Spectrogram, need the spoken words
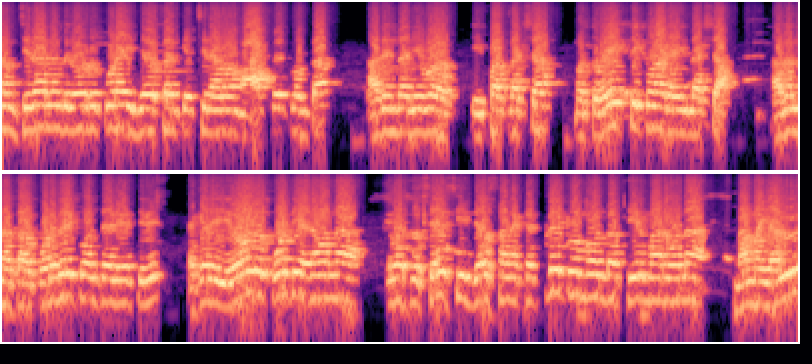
ನಮ್ ಚಿದಾನಂದ ಗೌಡರು ಕೂಡ ಈ ದೇವಸ್ಥಾನಕ್ಕೆ ಹೆಚ್ಚಿನ ಹಣವನ್ನು ಹಾಕ್ಬೇಕು ಅಂತ. ಅದರಿಂದ ನೀವು ಇಪ್ಪತ್ ಲಕ್ಷ ಮತ್ತು ವೈಯಕ್ತಿಕವಾಗಿ ಐದು ಲಕ್ಷ ಅದನ್ನ ತಾವು ಕೊಡಬೇಕು ಅಂತ ಹೇಳಿ ಹೇಳ್ತೀವಿ. ಯಾಕಂದ್ರೆ ಏಳು ಕೋಟಿ ಹಣವನ್ನ ಇವತ್ತು ಸೇರಿಸಿ ದೇವಸ್ಥಾನ ಕಟ್ಟಬೇಕು ಅನ್ನೋ ಒಂದು ತೀರ್ಮಾನವನ್ನ ನಮ್ಮ ಎಲ್ಲ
